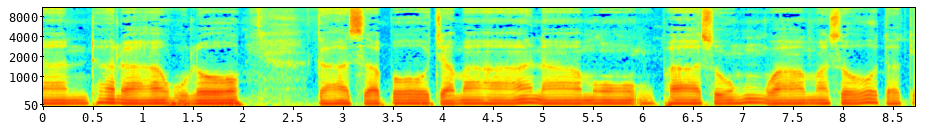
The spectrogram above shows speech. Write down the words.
นันทราหุโล กาสโปจะมหานาโมอุปาสุงวามโสตะเก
